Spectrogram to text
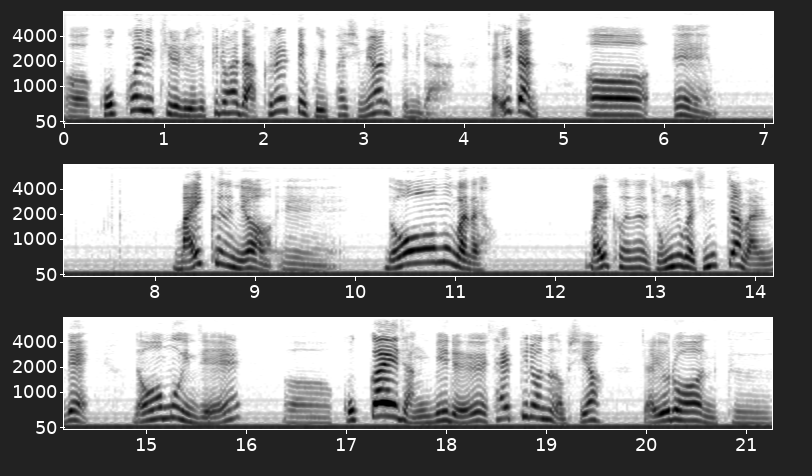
어, 고퀄리티를 위해서 필요하다. 그럴 때 구입하시면 됩니다. 자, 일단 어, 예. 마이크는요. 예. 너무 많아요. 마이크는 종류가 진짜 많은데 너무 이제 어, 고가의 장비를 살 필요는 없이요. 자, 요런 그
